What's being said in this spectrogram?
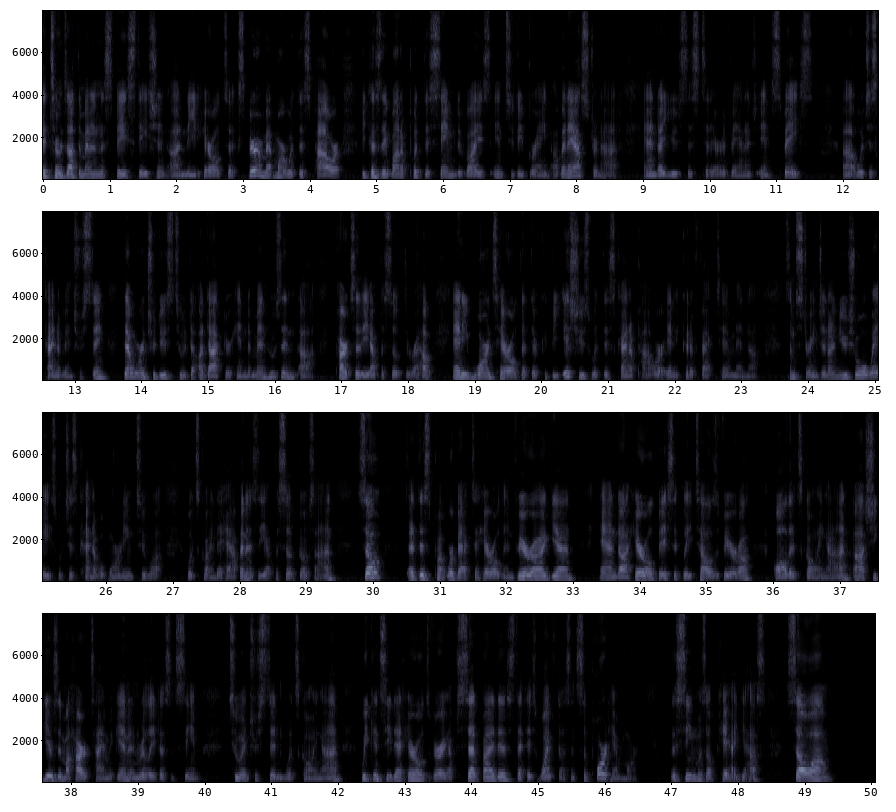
it turns out the men in the space station uh, need Harold to experiment more with this power because they want to put this same device into the brain of an astronaut and uh, use this to their advantage in space uh, which is kind of interesting. Then we're introduced to a Dr. Hindeman, who's in uh, parts of the episode throughout, and he warns Harold that there could be issues with this kind of power and it could affect him in uh, some strange and unusual ways, which is kind of a warning to uh, what's going to happen as the episode goes on. So at this point, we're back to Harold and Vera again, and uh, Harold basically tells Vera all that's going on. She gives him a hard time again and really doesn't seem too interested in what's going on. We can see that Harold's very upset by this, that his wife doesn't support him more. The scene was okay, I guess. So um,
